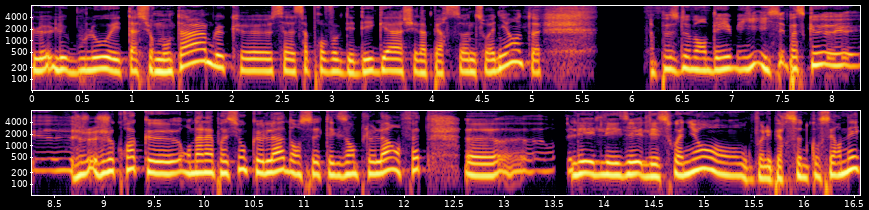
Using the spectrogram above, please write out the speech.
le, boulot est insurmontable, que ça provoque des dégâts chez la personne soignante? On peut se demander, mais parce que euh, je, crois que on a l'impression que là, dans cet exemple-là, en fait, euh, les, les, les, soignants, ou les personnes concernées,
